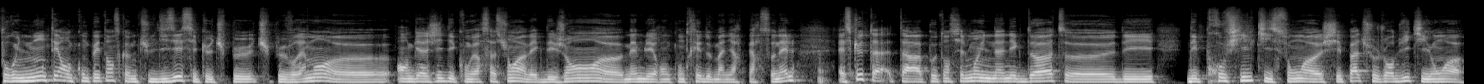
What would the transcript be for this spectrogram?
pour une montée en compétences, comme tu le disais, c'est que tu peux, tu peux vraiment euh, engager des conversations avec des gens, euh, même les rencontrer de manière personnelle. Est-ce que tu as, potentiellement une anecdote, des, des profils qui sont chez Patch aujourd'hui, qui ont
